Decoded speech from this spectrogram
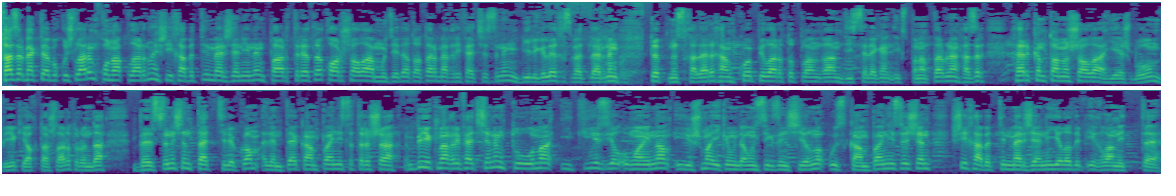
Хәзер мәктәп укучыларын кунакларны Шихабетдин Мәрҗәнинең портреты каршыла. Музейда татар мәгърифәтчесенең билгеле хезмәтләренең төп нөсхәләре һәм копиялары тупланган дистәләгән экспонатлар белән хәзер һәркем таныша ала. Яшь буын бөек якташлары турында белсен өчен Таттелеком элемтә компаниясе тырыша. Бөек мәгърифәтченең тууына 200 ел уңайыннан оешма 2018 елны үз компаниясе өчен Шихабетдин Мәрҗәни елы дип игълан итте.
